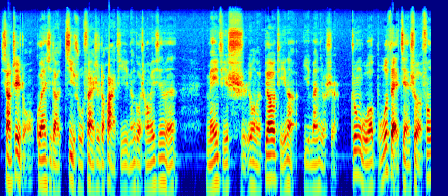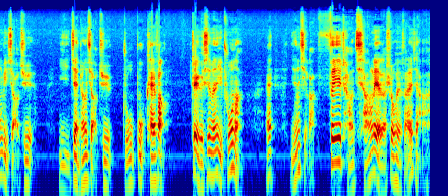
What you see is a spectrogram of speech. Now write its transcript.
像这种关系到技术范式的话题能够成为新闻。媒体使用的标题呢，一般就是“中国不再建设封闭小区，已建成小区逐步开放”。这个新闻一出呢，哎，引起了非常强烈的社会反响啊。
